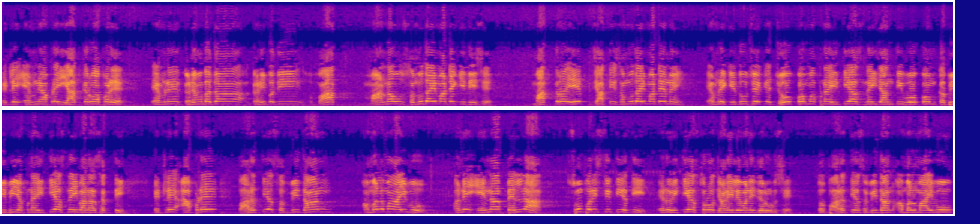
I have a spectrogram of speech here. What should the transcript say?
એટલે એમને આપણે યાદ કરવા પડે. એમણે ઘણા બધા ઘણી બધી વાત માનવ સમુદાય માટે કીધી છે. માત્ર એક જાતિ સમુદાય માટે નહીં. એમણે કીધું છે કે જો કોમ આપણા ઇતિહાસ નહીં જાણતી, વો કોમ કભી ભી આપણા ઇતિહાસ નહીં બના શકતી. એટલે આપણે ભારતીય સંવિધાન અમલમાં આવ્યું અને એના પહેલા શું પરિસ્થિતિ હતી, એનો ઇતિહાસ થોડો જાણી લેવાની જરૂર છે. તો ભારતીય સંવિધાન અમલમાં આવ્યું,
